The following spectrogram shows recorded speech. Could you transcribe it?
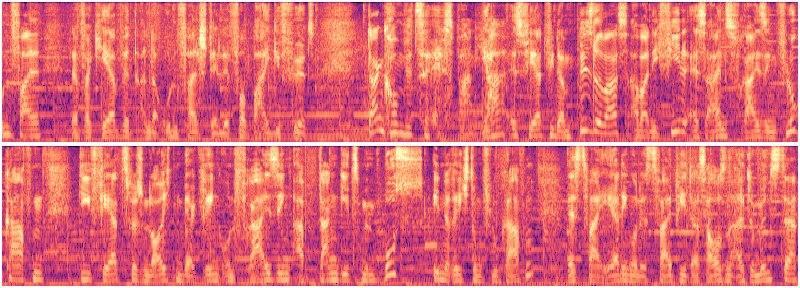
Unfall. Der Verkehr wird an der Unfallstelle vorbeigeführt. Dann kommen wir zur S-Bahn. Ja, es fährt wieder ein bisschen was, aber nicht viel. S1 Freising Flughafen. Die fährt zwischen Leuchtenberg Ring und Freising. Ab dann geht's mit dem Bus in Richtung Flughafen. S2 Erding und S2 Petershausen Alte Münster.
